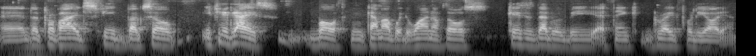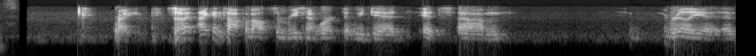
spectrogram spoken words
uh, that provides feedback. So if you guys both can come up with one of those cases, that would be, I think, great for the audience. Right. So I can talk about some recent work that we did. It's um, really a, a,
